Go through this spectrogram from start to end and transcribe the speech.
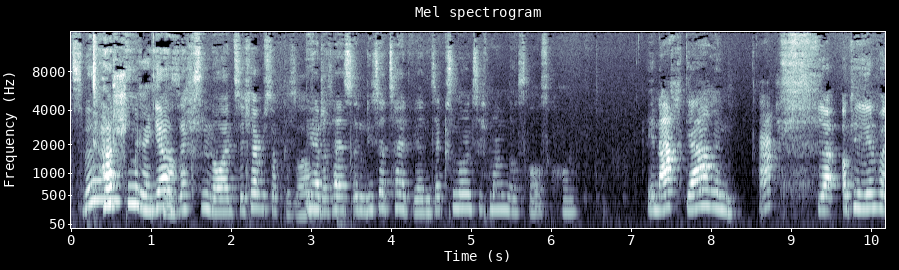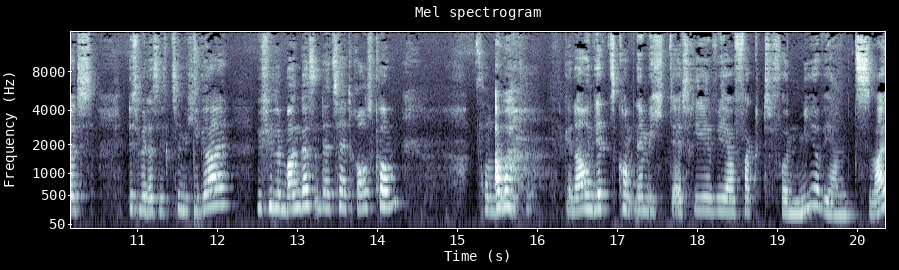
12? Taschenrechner. Ja, 96, habe ich doch gesagt. Ja, das heißt, in dieser Zeit werden 96 Mangas rauskommen. In acht Jahren. Ja, okay, jedenfalls ist mir das jetzt ziemlich egal, wie viele Mangas in der Zeit rauskommen. Von Aber genau, und jetzt kommt nämlich der Trivia-Fakt von mir. Wir haben zwei.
